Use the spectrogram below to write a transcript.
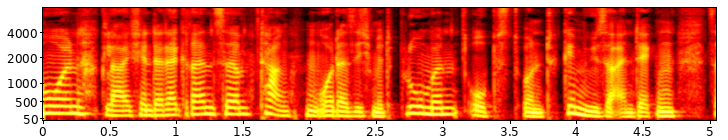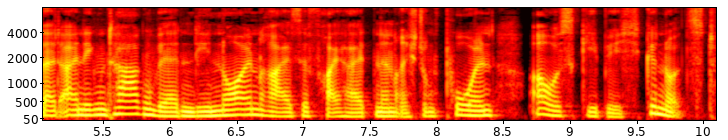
holen, gleich hinter der Grenze, tanken oder sich mit Blumen, Obst und Gemüse eindecken. Seit einigen Tagen werden die neuen Reisefreiheiten in Richtung Polen ausgiebig genutzt.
